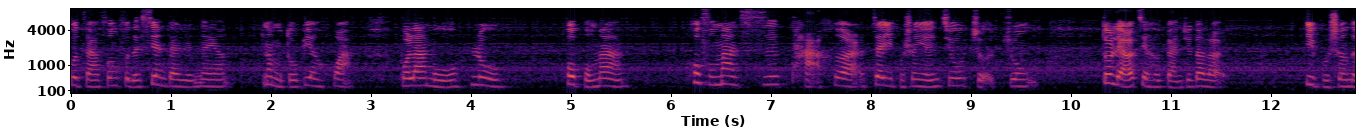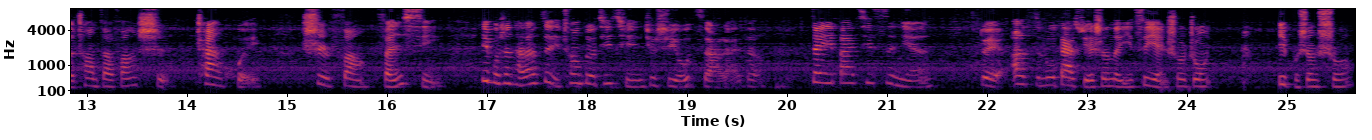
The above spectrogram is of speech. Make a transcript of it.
复杂丰富的现代人那样。那么多变化，勃拉姆、路、霍普曼、霍夫曼斯塔赫尔在易卜生研究者中都了解和感觉到了易卜生的创造方式：忏悔、释放、反省。易卜生谈到自己创作激情就是由此而来的。在1874年对奥斯陆大学生的一次演说中，易卜生说：“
